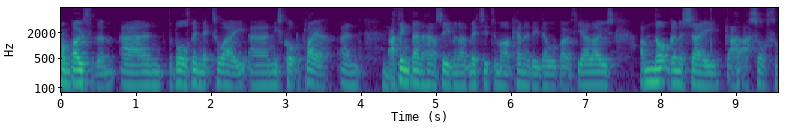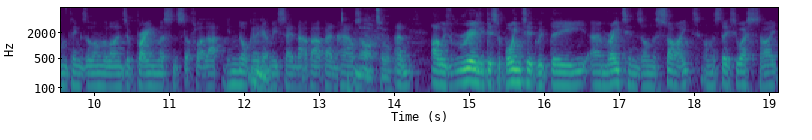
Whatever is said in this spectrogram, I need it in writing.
on both of them, and the ball's been nicked away, and he's caught the player. And I think Ben House even admitted to Mark Kennedy they were both yellows. I'm not going to say I, I saw some things along the lines of brainless and stuff like that. You're not going to get me saying that about Ben House. Not at all. Um, I was really disappointed with the um, ratings on the site, on the Stacey West site,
